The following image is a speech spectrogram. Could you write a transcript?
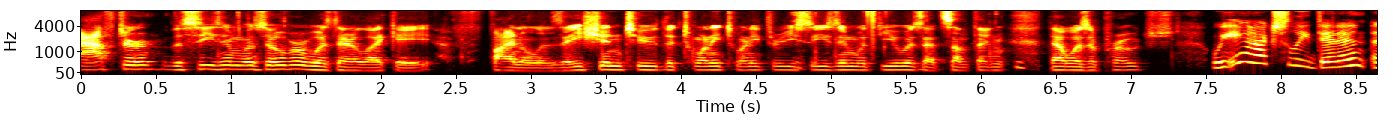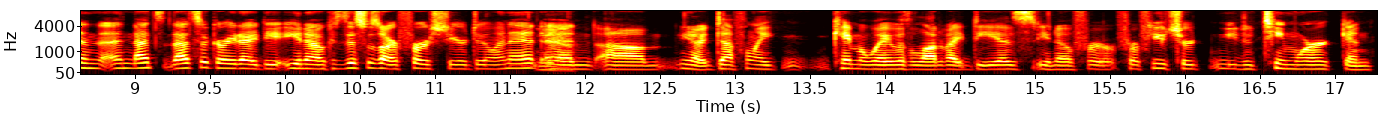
after the season was over? Was there like a finalization to the 2023 season with you? Is that something that was approached? We actually didn't, and and that's that's a great idea, you know, because this was our first year doing it, Yeah. and um, you know, definitely came away with a lot of ideas, you know, for for future you know teamwork and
